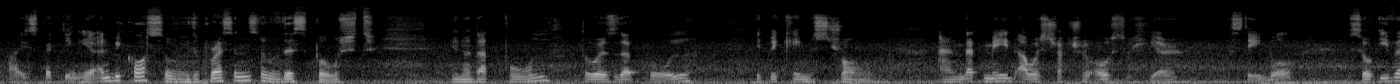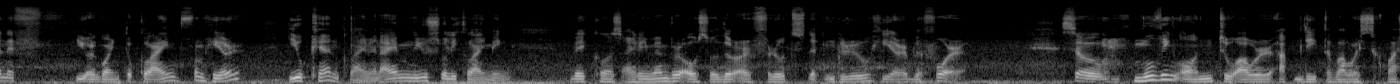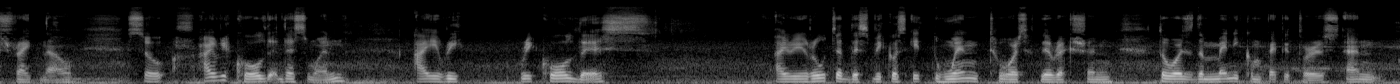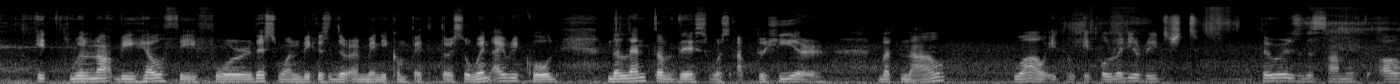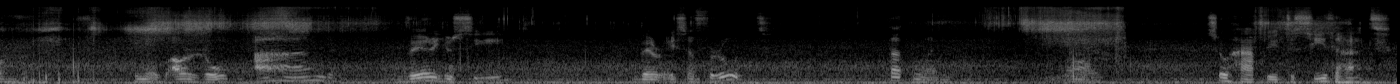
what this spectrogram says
uh, expecting here. And because of the presence of this post you know that pole towards that pole it became strong. And that made our structure also here stable. So even if you are going to climb from here you can climb. And I am usually climbing because I remember also there are fruits that grew here before. So moving on to our update of our squash right now. So I recalled this one. I re recalled this I rerouted this because it went towards direction towards the many competitors and it will not be healthy for this one because there are many competitors. So when I recalled the length of this was up to here. But now wow it, it already reached towards the summit of you know our rope. And there you see there is a fruit. That one Wow. So happy to see that.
